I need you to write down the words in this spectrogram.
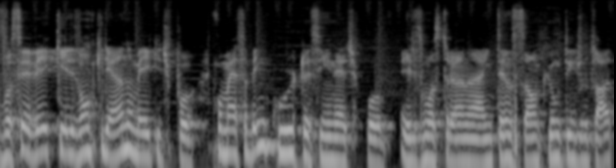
você vê que eles vão criando meio que, tipo, começa bem curto, assim, né? Tipo, eles mostrando a intenção que um tem de lutar,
